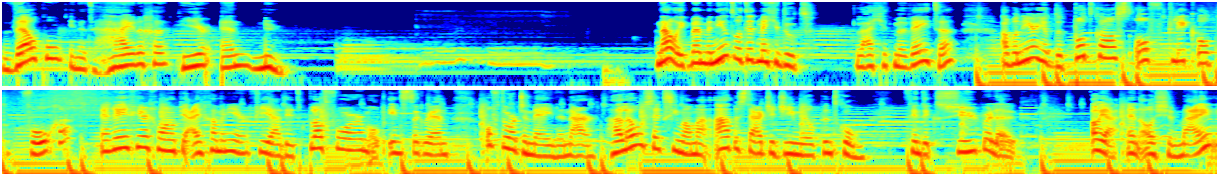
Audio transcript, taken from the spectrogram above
Welkom in het heilige hier en nu. Nou, ik ben benieuwd wat dit met je doet. Laat je het me weten. Abonneer je op de podcast of klik op volgen. En reageer gewoon op je eigen manier via dit platform, op Instagram of door te mailen naar hallo Vind ik super leuk. Oh ja, en als je mijn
